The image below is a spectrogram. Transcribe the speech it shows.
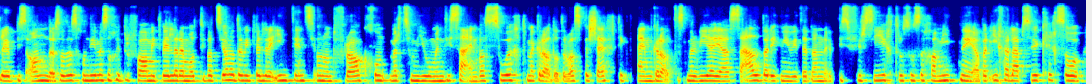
etwas anderes. Also es kommt immer so ein darauf an, mit welcher Motivation oder mit welcher Intention und Frage kommt man zum Human Design. Was sucht man gerade oder was beschäftigt einem gerade? Dass man wie ja selber irgendwie wieder dann etwas für sich daraus mitnehmen kann. Aber ich erlebe es wirklich so,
